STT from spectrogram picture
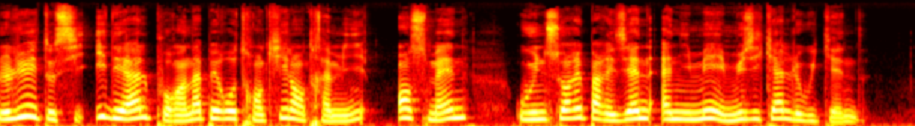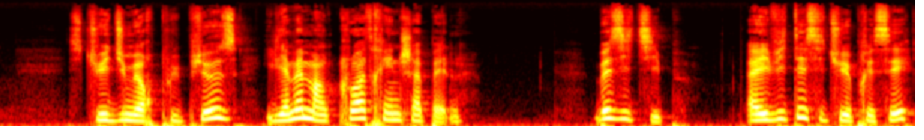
Le lieu est aussi idéal pour un apéro tranquille entre amis, en semaine, ou une soirée parisienne animée et musicale le week-end. Si tu es d'humeur plus pieuse, il y a même un cloître et une chapelle. Busy tip. À éviter si tu es pressé,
